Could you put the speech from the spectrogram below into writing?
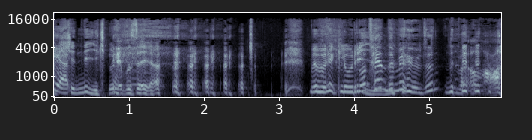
vet. arsenik, höll jag på att säga. men med klorin. Vad hände med huden? "Ah."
